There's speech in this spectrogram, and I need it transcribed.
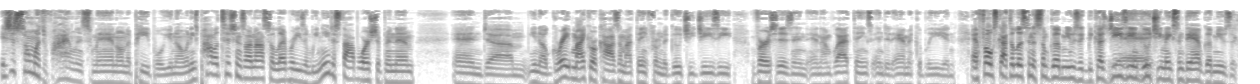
It's just so much violence, man, on the people, you know, and these politicians are not celebrities and we need to stop worshiping them. And, um, you know, great microcosm, I think, from the Gucci Jeezy verses. And, and I'm glad things ended amicably. And, and folks got to listen to some good music because Jeezy and Gucci make some damn good music.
